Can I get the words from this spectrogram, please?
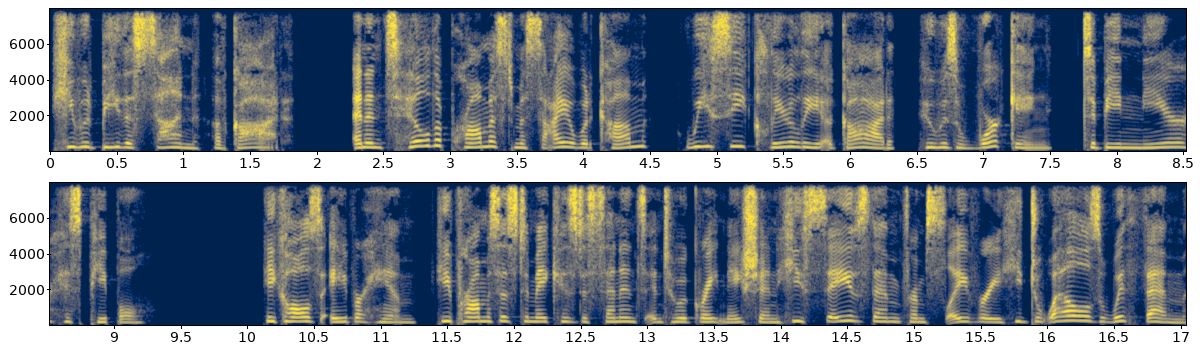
he would be the Son of God. And until the promised Messiah would come, we see clearly a God who is working to be near his people. He calls Abraham. He promises to make his descendants into a great nation. He saves them from slavery. He dwells with them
